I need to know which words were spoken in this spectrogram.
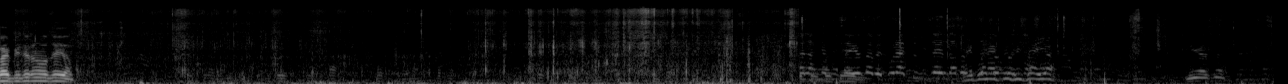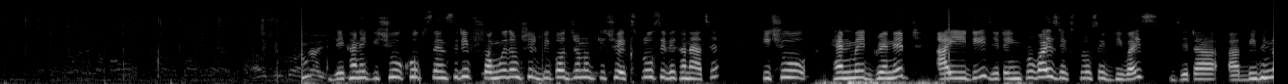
ভাই, ভিতরে নদী যেখানে কিছু খুব সেন্সিটিভ সংবেদনশীল, বিপজ্জনক কিছু এক্সপ্লোসিভ এখানে আছে। কিছু হ্যান্ডমেড গ্রেনেড আইইডি যেটা ইম্প্রোভাইজড এক্সপ্লোসিভ ডিভাইস যেটা বিভিন্ন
